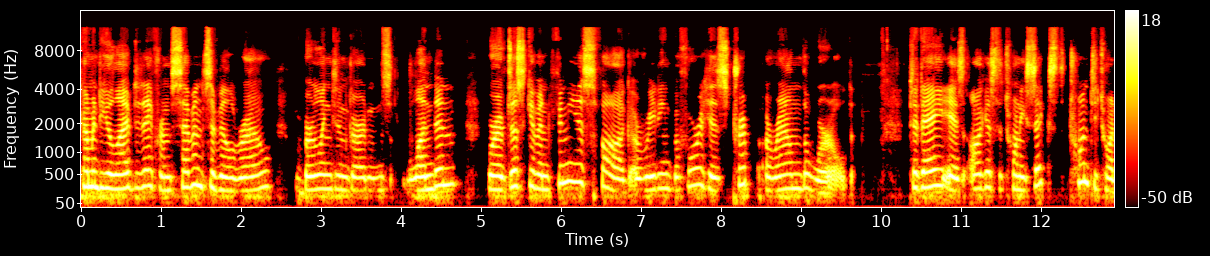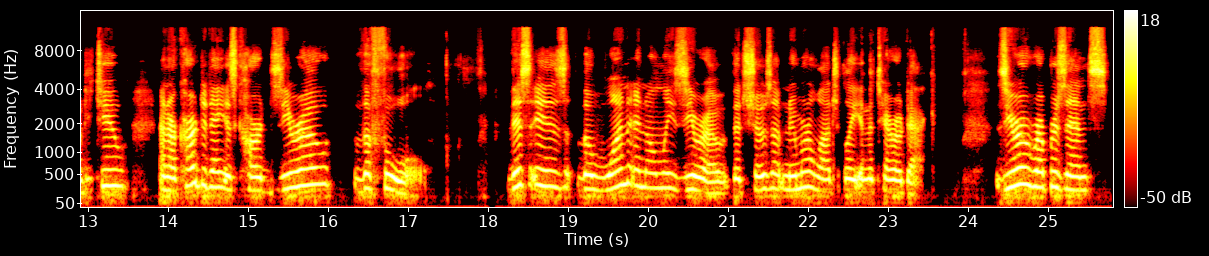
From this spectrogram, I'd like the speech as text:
Coming to you live today from 7 Savile Row, Burlington Gardens, London, where I've just given Phileas Fogg a reading before his trip around the world. Today is August the 26th, 2022, and our card today is card zero, the Fool. This is the one and only zero that shows up numerologically in the tarot deck. Zero represents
